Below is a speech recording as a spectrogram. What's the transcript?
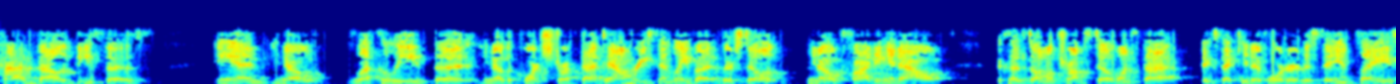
had valid visas. And, you know, luckily the, you know, the court struck that down recently, but they're still, you know, fighting it out because Donald Trump still wants that executive order to stay in place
